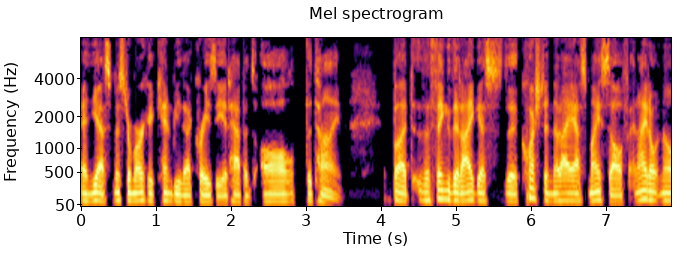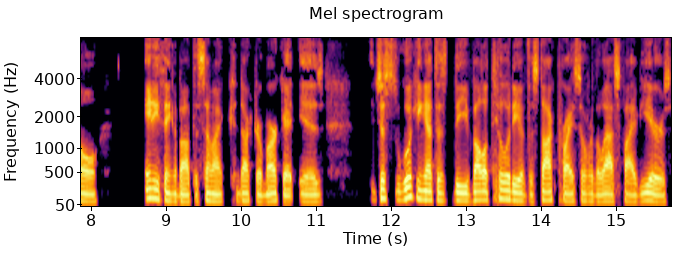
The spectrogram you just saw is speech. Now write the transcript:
And yes, Mr. Market can be that crazy. It happens all the time. But the thing that I guess the question that I ask myself, and I don't know anything about the semiconductor market is just looking at the, the volatility of the stock price over the last five years,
